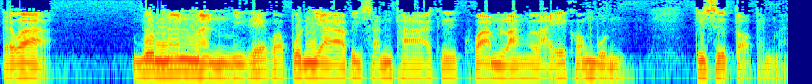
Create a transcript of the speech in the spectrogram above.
แต่ว่าบุญนั้นมันมีเรียกว่าปุญญาพิสันธาคือความหลั่งไหลของบุญที่สืบต่อกันมา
